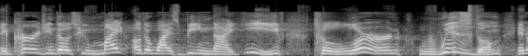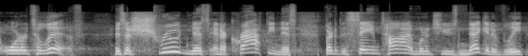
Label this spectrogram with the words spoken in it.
encouraging those who might otherwise be naive to learn wisdom in order to live. It's a shrewdness and a craftiness, but at the same time, when it's used negatively,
